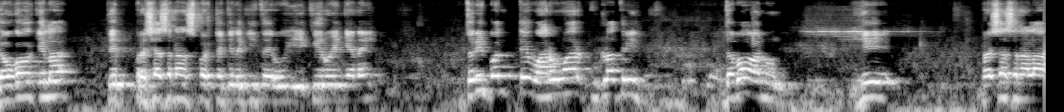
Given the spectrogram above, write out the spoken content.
गवगाव केला ते प्रशासनानं स्पष्ट केलं की इथे रो एकही रोहिंग्या नाही. तरी पण ते वारंवार कुठला तरी दबाव आणून हे प्रशासनाला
